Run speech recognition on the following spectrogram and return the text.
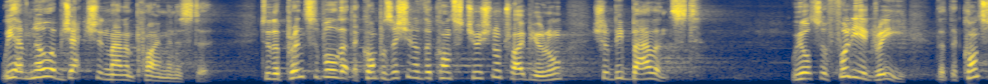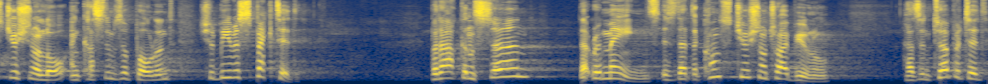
We have no objection, Madam Prime Minister, to the principle that the composition of the Constitutional Tribunal should be balanced. We also fully agree that the constitutional law and customs of Poland should be respected. But our concern that remains is that the Constitutional Tribunal has interpreted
